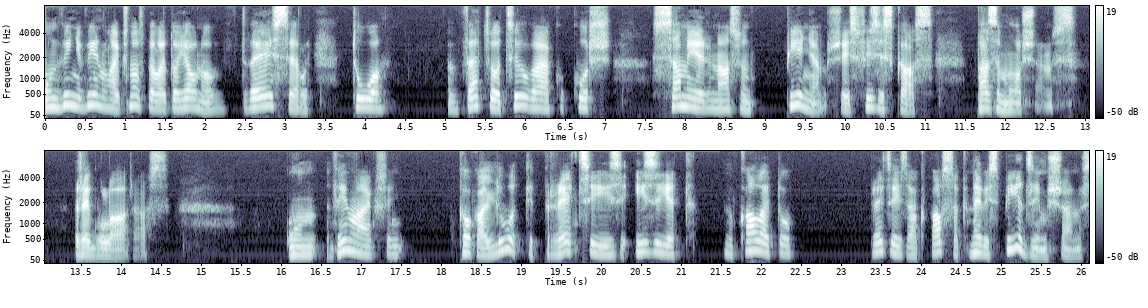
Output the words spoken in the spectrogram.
Un viņa vienlaikus nospēlē to jauno dvēseli, to veco cilvēku, kurš samierinās un pieņem šīs fiziskās pazemošanas regulārās. Un vienlaikus viņi kaut kā ļoti precīzi iziet, nu kā lai to precīzāk pasaka, nevis piedzimšanas,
